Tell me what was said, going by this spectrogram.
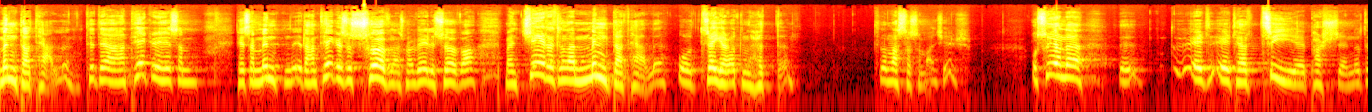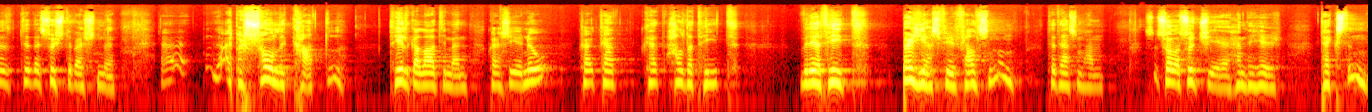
myndatalen. Det er han teker hese mynden, eller han teker så søvna som han vil søva, men gjør det til en myndatale og dreier ut en høtte. Det er nasta som han gjør. Og så gjerne er det til tre parsen, og til det sørste versene, en personlig kattel til Galatimen, hva han sier nå, hva halda tid, vil jeg tid, berges for frelsen, til det som han gjør Så la oss ikke hente her teksten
